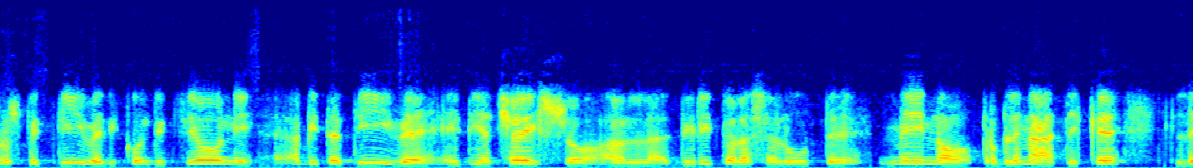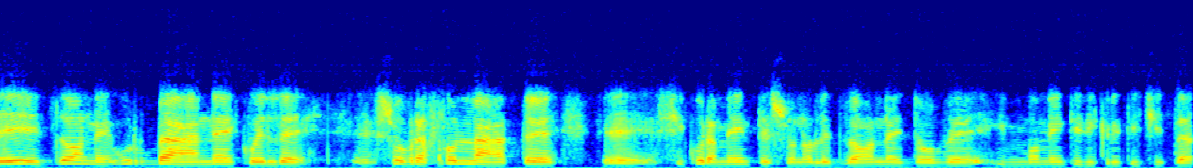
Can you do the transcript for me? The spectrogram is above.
prospettive di condizioni abitative e di accesso al diritto alla salute meno problematiche, le zone urbane, quelle eh, sovraffollate, eh, sicuramente sono le zone dove i momenti di criticità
